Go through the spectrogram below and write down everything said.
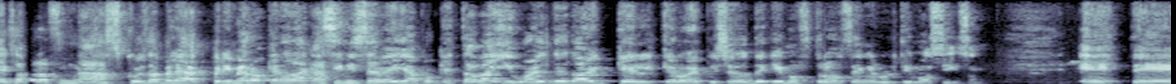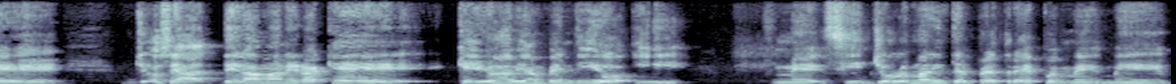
esa pelea fue un asco. Esa pelea, primero que nada, casi ni se veía porque estaba igual de dark que, que los episodios de Game of Thrones en el último season. Este, o sea, de la manera que, que ellos habían vendido y me, si yo lo malinterpreté, pues me, me,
